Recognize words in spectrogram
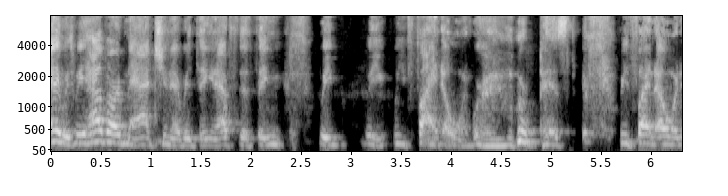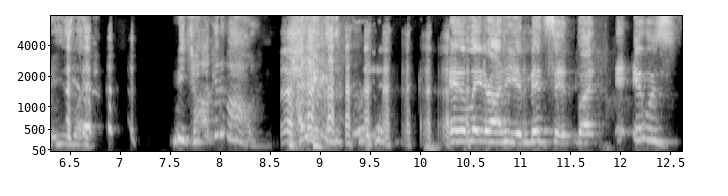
Anyways, we have our match and everything. And after the thing, we we we find Owen. We're we're pissed. We find Owen. He's like, what are you talking about? I didn't get the- and then later on he admits it, but it, it was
